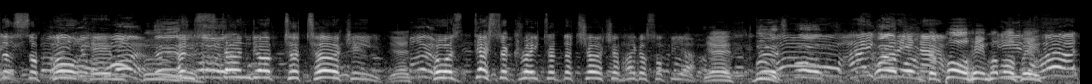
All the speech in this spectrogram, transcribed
that support him. And stand up to Turkey, who has desecrated the Church of Hagia Sophia. Yes. Boo. Oh, I got it now. Deport him, come on, He's please. hurt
